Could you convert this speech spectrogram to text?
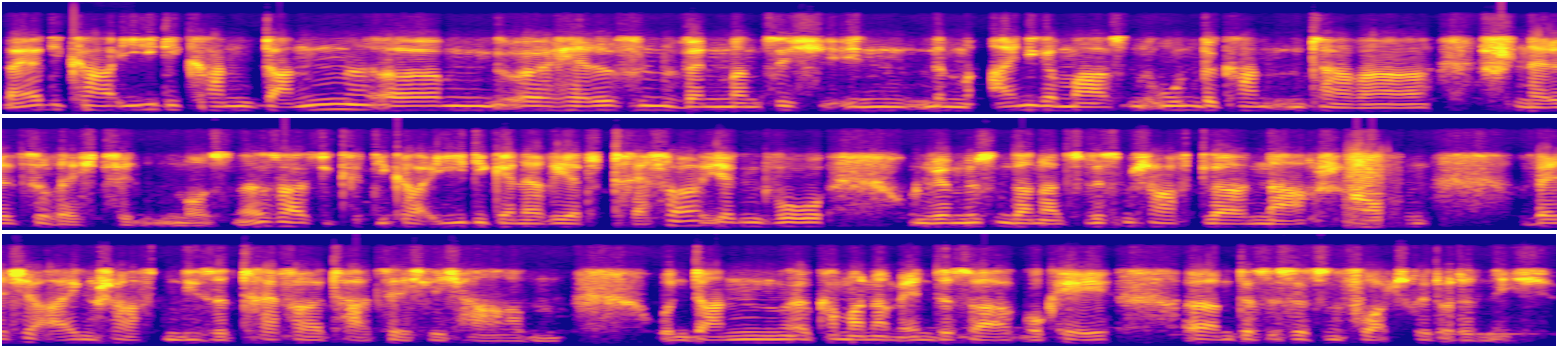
Naja, die KI, die kann dann ähm, helfen, wenn man sich in einem einigermaßen unbekannten Terrain schnell zurechtfinden muss. Ne? Das heißt, die, die, KI, die generiert Treffer irgendwo und wir müssen dann als Wissenschaftler nachschauen, welche Eigenschaften diese Treffer tatsächlich haben. Und dann äh, kann man am Ende sagen, okay, äh, das ist jetzt ein Fortschritt oder nicht.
